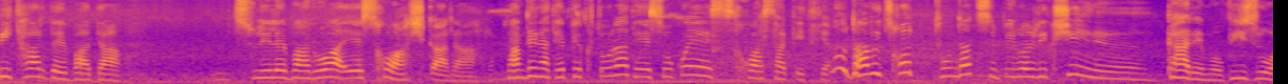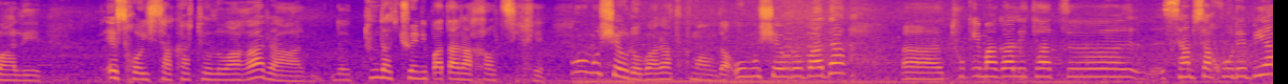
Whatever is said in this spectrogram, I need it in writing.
ვითარდება და ცვლილება როა ეს ხო აშკარაა. რამდენად ეფექტურად ეს უკვე სხვა საკითხია. ნუ დავიწყოთ თუნდაც პირველ რიგში გარემო, ვიზუალი. ეს ხო ის საქართველო აღარაა თუნდაც ჩვენი პატარა ხალხი უმუშევრობა რა თქმა უნდა უმუშევრობა და თუ კი მაგალითად სამსახურებია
